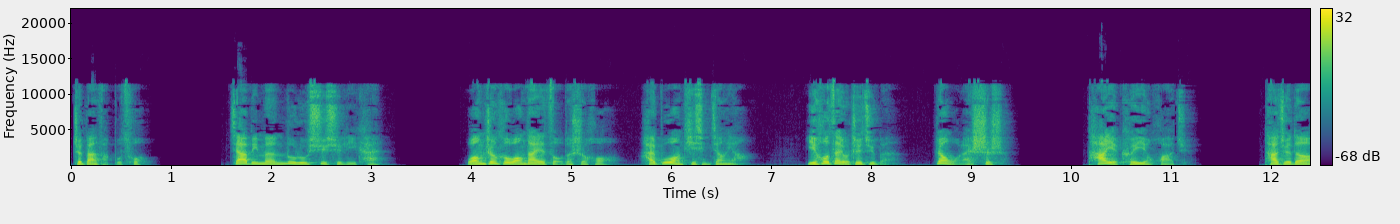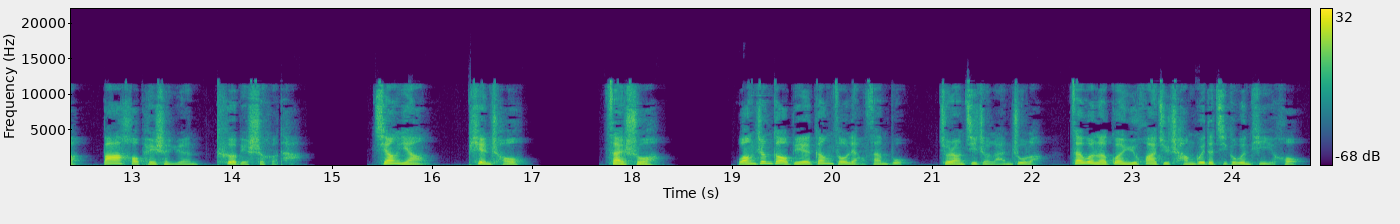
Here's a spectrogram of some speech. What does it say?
这办法不错。嘉宾们陆陆续续离开，王峥和王大爷走的时候，还不忘提醒江阳，以后再有这剧本，让我来试试。他也可以演话剧，他觉得八号陪审员特别适合他。江阳，片酬。再说，王峥告别刚走两三步，就让记者拦住了。在问了关于话剧常规的几个问题以后，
